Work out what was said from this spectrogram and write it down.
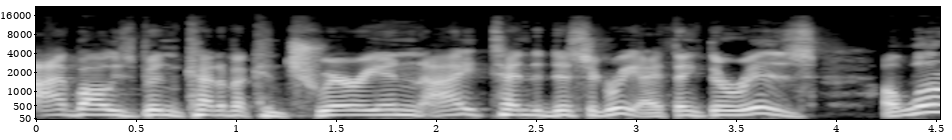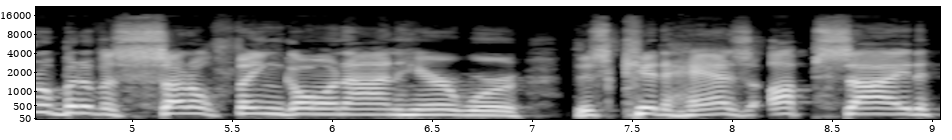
I've always been kind of a contrarian. I tend to disagree. I think there is a little bit of a subtle thing going on here where this kid has upside.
